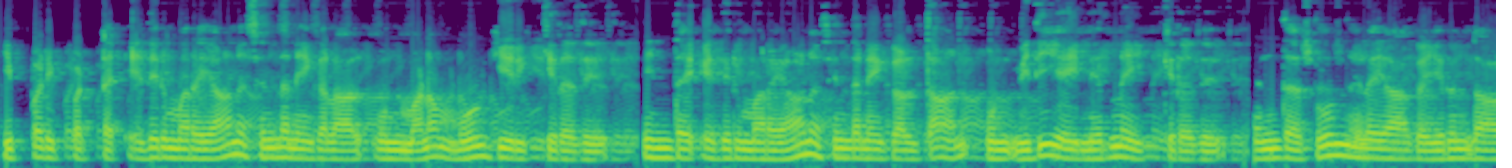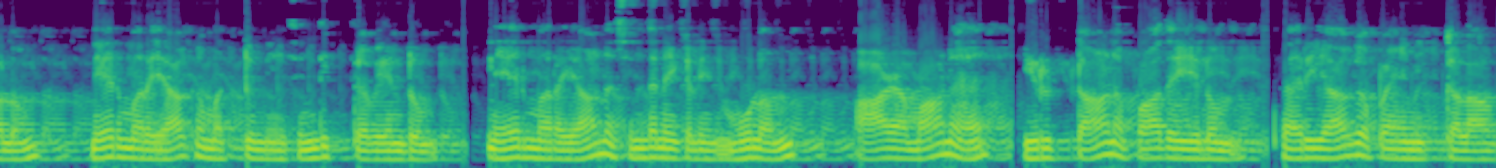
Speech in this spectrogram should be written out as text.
இப்படிப்பட்ட எதிர்மறையான சிந்தனைகளால் உன் மனம் மூழ்கியிருக்கிறது. இந்த எதிர்மறையான சிந்தனைகள் தான் உன் விதியை நிர்ணயிக்கிறது. எந்த சூழ்நிலையாக இருந்தாலும் நேர்மறையாக மட்டுமே சிந்திக்க வேண்டும். நேர்மறையான சிந்தனைகளின் மூலம் ஆழமான இருட்டான பாதையிலும் சரியாக பயணிக்கலாம்.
